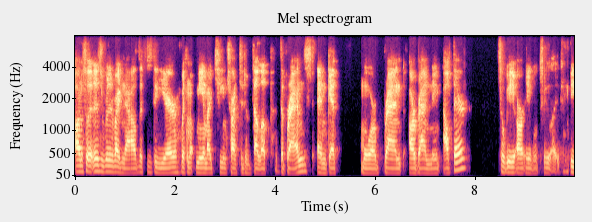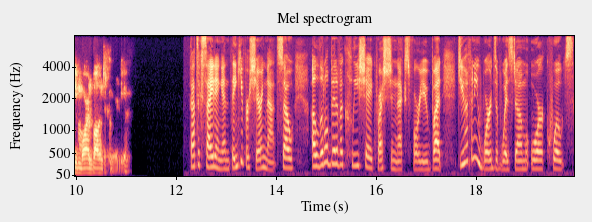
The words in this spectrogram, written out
Um, so it is really right now. This is the year with me and my team trying to develop the brands and get more brand our brand name out there, so we are able to like be more involved in the community. That's exciting, and thank you for sharing that. So, a little bit of a cliche question next for you, but do you have any words of wisdom or quotes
